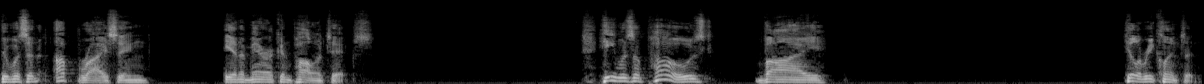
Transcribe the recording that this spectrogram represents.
there was an uprising in American politics. He was opposed by Hillary Clinton.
